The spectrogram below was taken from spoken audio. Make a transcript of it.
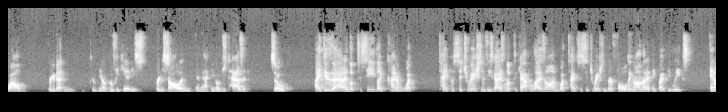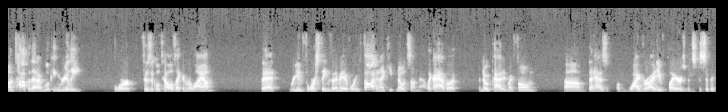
wild three betting you know goofy kid. He's pretty solid and, and you know just has it. So I do that. I look to see like kind of what type of situations these guys look to capitalize on, what types of situations they're folding on that I think might be leaks. And on top of that, I'm looking really for physical tells I can rely on that reinforce things that I may have already thought, and I keep notes on that. Like I have a, a notepad in my phone um, that has a wide variety of players with specific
